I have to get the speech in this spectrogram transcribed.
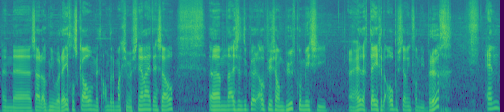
een, zouden ook nieuwe regels komen met andere maximumsnelheid en zo. Ehm, nou is er natuurlijk ook weer zo'n buurtcommissie eh, heel erg tegen de openstelling van die brug. En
